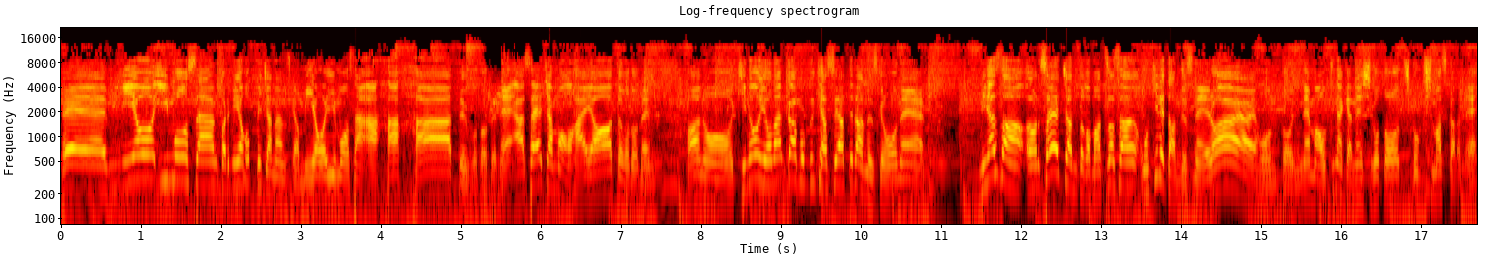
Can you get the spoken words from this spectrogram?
えー、みおいもさん、これみおほっぺちゃんなんですけど、みおいもさん、あははーということでね、あ、さやちゃんもおはようということで、あのー、昨日夜中僕キャスやってたんですけどもね、皆さん、さやちゃんとか松田さん起きれたんですね。偉い。本当にね。まあ、起きなきゃね、仕事遅刻しますからね。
